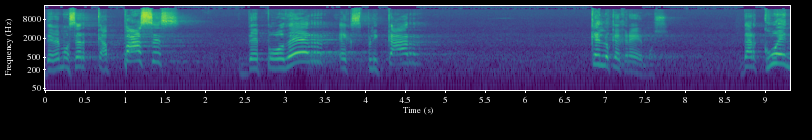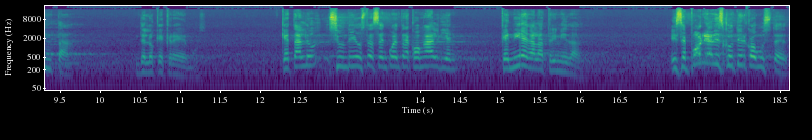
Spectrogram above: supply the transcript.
Debemos ser capaces de poder explicar qué es lo que creemos, dar cuenta de lo que creemos. ¿Qué tal si un día usted se encuentra con alguien que niega la Trinidad y se pone a discutir con usted?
